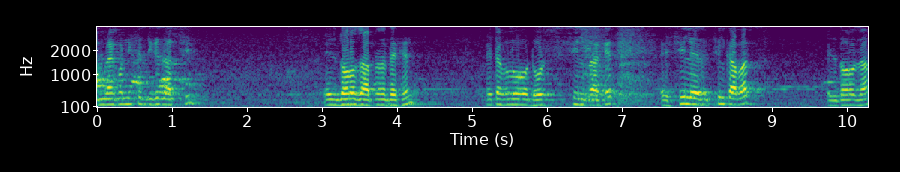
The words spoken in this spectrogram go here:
আমরা এখন নিচের দিকে যাচ্ছি। এই দরজা আপনারা দেখেন। এটা হলো ডোর সিল ব্র্যাকেট এই সিলের সিল কাভার এই যে দরজা।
